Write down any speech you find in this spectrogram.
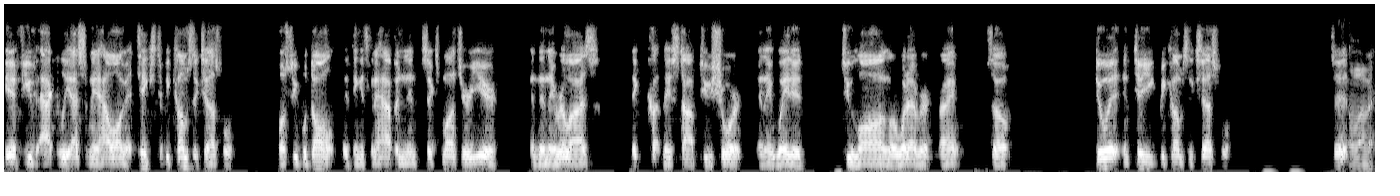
if you've accurately estimated how long it takes to become successful. Most people don't. They think it's going to happen in six months or a year, and then they realize they cut, they stopped too short, and they waited too long or whatever, right? So do it until you become successful. That's it. I love it.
